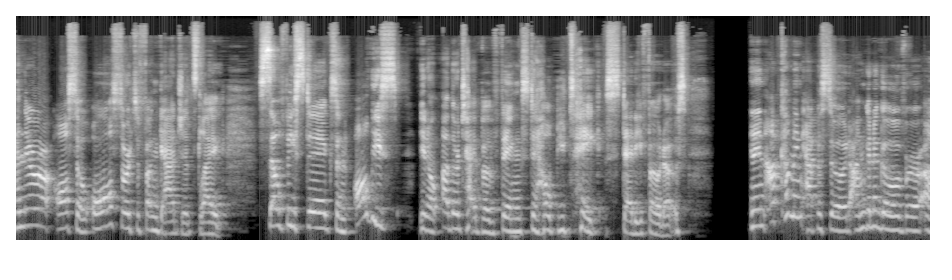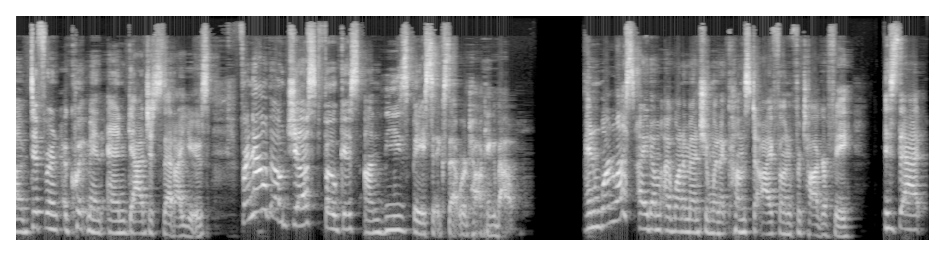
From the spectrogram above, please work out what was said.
And there are also all sorts of fun gadgets like selfie sticks and all these you know, other type of things to help you take steady photos. In an upcoming episode, I'm going to go over uh, different equipment and gadgets that I use. For now, though, just focus on these basics that we're talking about. And one last item I want to mention when it comes to iPhone photography is that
